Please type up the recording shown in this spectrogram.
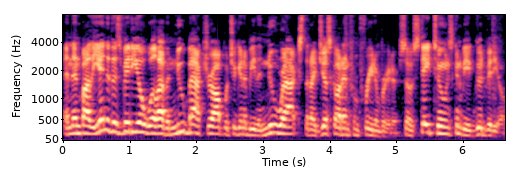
And then by the end of this video, we'll have a new backdrop, which are going to be the new racks that I just got in from Freedom Breeder. So stay tuned, it's going to be a good video.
